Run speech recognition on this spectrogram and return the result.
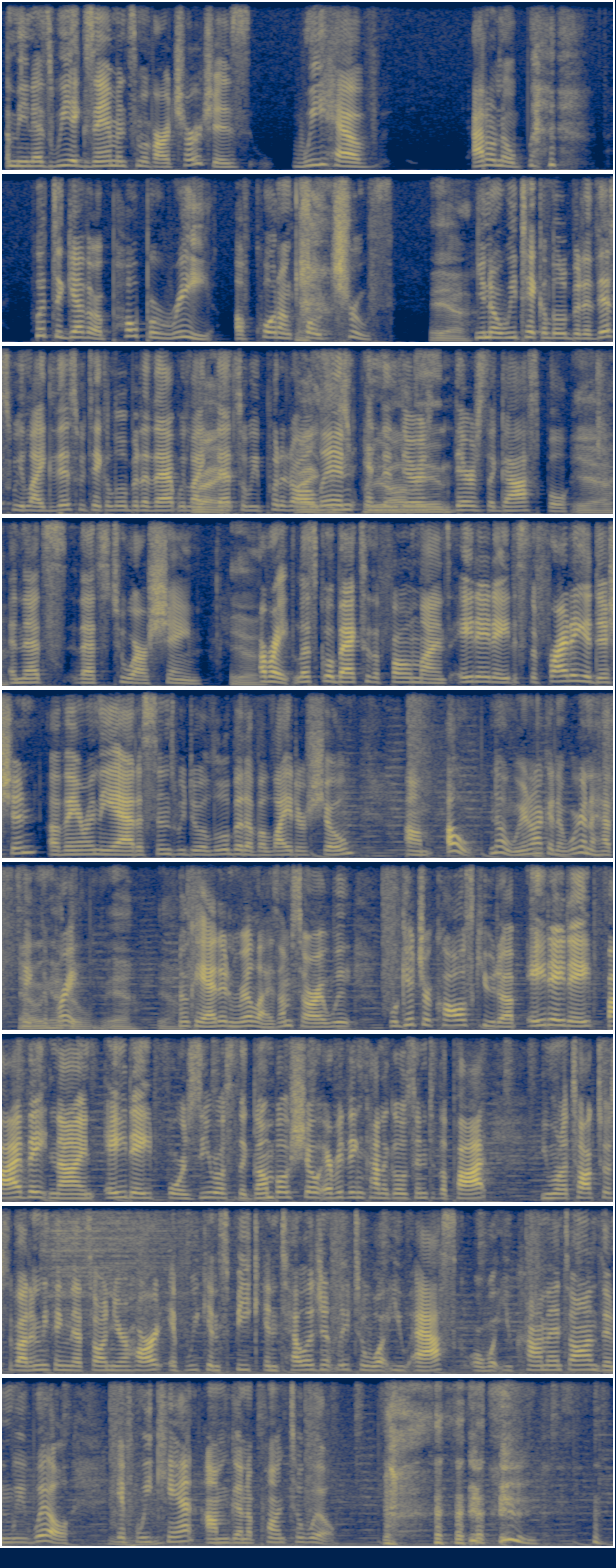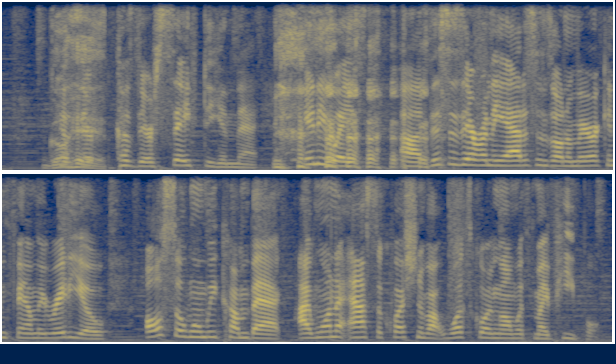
I mean, as we examine some of our churches, we have, I don't know, put together a potpourri of quote unquote truth. Yeah. You know, we take a little bit of this, we like this, we take a little bit of that, we like Right. that, so we put it all Right, in, and then there's in. there's the gospel, Yeah. and that's that's to our shame. Yeah. All right, let's go back to the phone lines. Eight eight eight. It's the Friday edition of Airing the Addisons. We do a little bit of a lighter show. Um, oh no, we're not gonna. We're gonna have to take we the break. to- yeah. Yeah. Okay, I didn't realize. I'm sorry. We we'll get your calls queued up. 888-589-8840. It's the Gumbo Show. Everything kind of goes into the pot. You want to talk to us about anything that's on your heart? If we can speak intelligently to what you ask or what you comment on, then we will. If we can't, I'm gonna punt to Will. Go ahead. Because there's safety in that. Anyways, uh, this is Airing the Addisons on American Family Radio. Also, when we come back, I want to ask the question about what's going on with my people.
